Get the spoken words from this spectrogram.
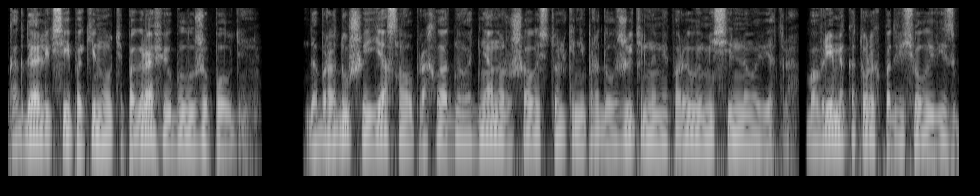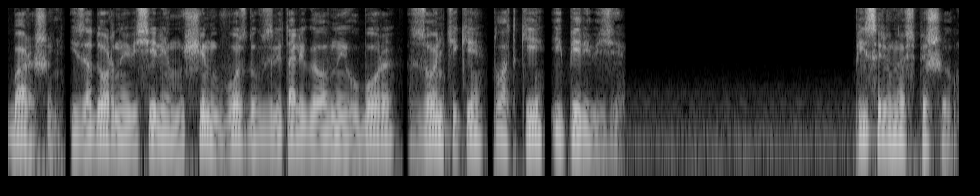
Когда Алексей покинул типографию, был уже полдень. Добродушие ясного прохладного дня нарушалось только непродолжительными порывами сильного ветра, во время которых под веселый визг барышень и задорное веселье мужчин в воздух взлетали головные уборы, зонтики, платки и перевязи. Писарь вновь спешил.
